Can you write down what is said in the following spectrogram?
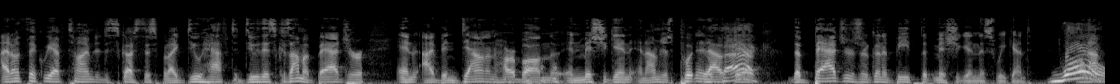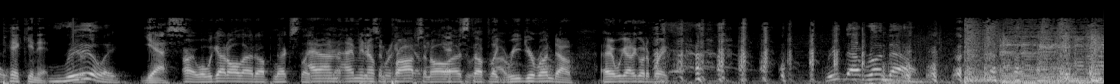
I don't think we have time to discuss this, but I do have to do this because I'm a Badger and I've been down on Harbaugh in, the, in Michigan and I'm just putting it They're out back. there. The Badgers are going to beat the Michigan this weekend. Whoa! And I'm picking it. Really? Yes. All right. Well, we got all that up next. Like, I don't. I mean, some props and all that stuff. It. Like, read your rundown. Hey, we got to go to break. read that rundown.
